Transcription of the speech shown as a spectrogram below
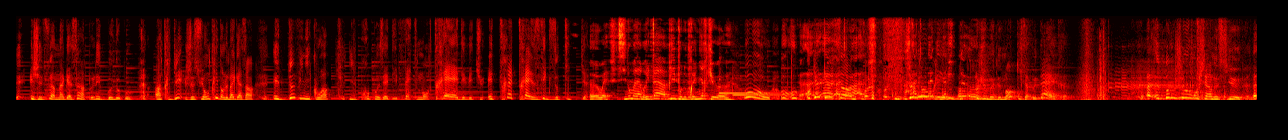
et- et j'ai vu un magasin appelé Bonobo. Intrigué, je suis entré dans le magasin. Et devinez quoi? Il proposait des vêtements très dévêtus et très très exotiques. Euh, ouais. Sinon, Madame Rita a appelé pour nous prévenir que... euh, Oh, oh, oh, oh, Euh, quelqu'un euh, attends, sonne. euh, Oh, oh, Je attends. David, Oh, euh, Je me demande qui ça peut être. Euh, bonjour mon cher monsieur. Euh,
